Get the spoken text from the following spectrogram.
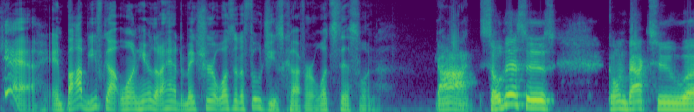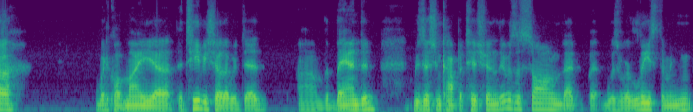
Yeah, and Bob, you've got one here that I had to make sure it wasn't a Fugees cover. What's this one? Ah, so this is going back to uh, what do you call it? My uh, the TV show that we did, um, the Banded Musician Competition. There was a song that, was released. I mean,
